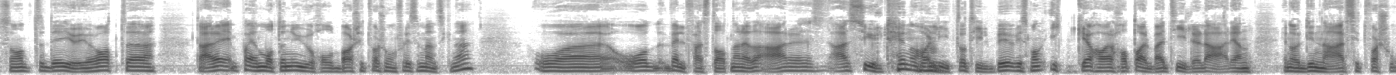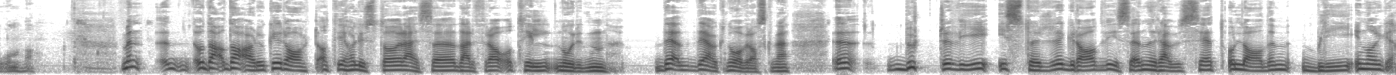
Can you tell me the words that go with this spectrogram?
sånn at det gjør jo at eh, det er på en måte en uholdbar situasjon for disse menneskene. Og, og, velferdsstaten her nede er, er syltynn og har mm. lite å tilby hvis man ikke har hatt arbeid tidligere eller er i en, en ordinær situasjon. Da. Men da, da, er det jo ikke rart at de har lyst til å reise derfra og til Norden. Det, det er jo ikke noe overraskende. Eh, burde vi i større grad vise en raushet og la dem bli i Norge?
